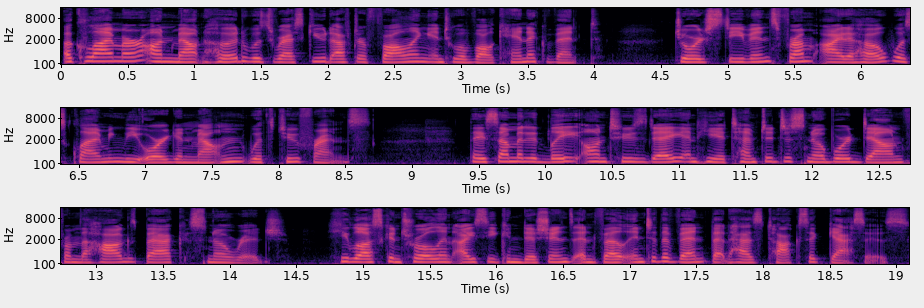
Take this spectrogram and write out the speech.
A climber on Mount Hood was rescued after falling into a volcanic vent. George Stevens from Idaho was climbing the Oregon Mountain with two friends. They summited late on Tuesday and he attempted to snowboard down from the Hogs Back snow ridge. He lost control in icy conditions and fell into the vent that has toxic gases.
